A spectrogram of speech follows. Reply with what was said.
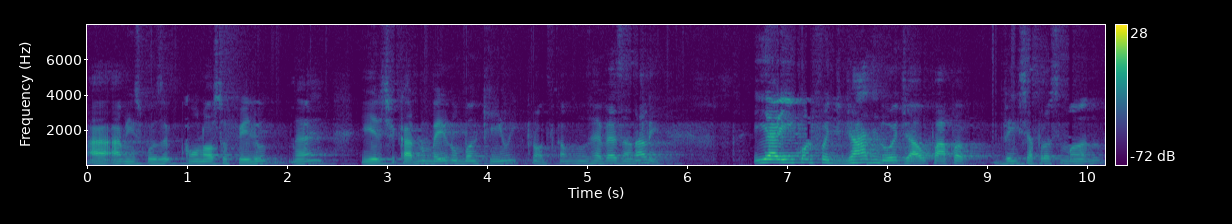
a, a minha esposa com o nosso filho, né? E eles ficaram no meio, num banquinho, e pronto, ficamos nos revezando ali. E aí, quando foi já de noite, já o Papa vem se aproximando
